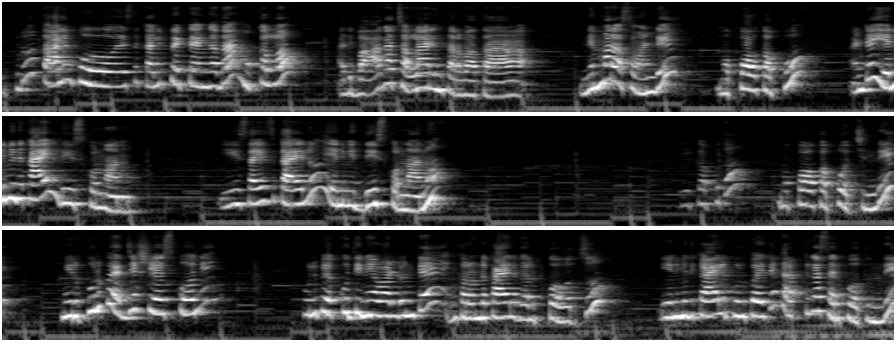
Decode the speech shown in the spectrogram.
ఇప్పుడు తాలింపు వేసి కలిపి పెట్టాం కదా ముక్కల్లో. అది బాగా చల్లారిన తర్వాత నిమ్మరసం అండి. ముప్పావు కప్పు అంటే ఎనిమిది కాయలు తీసుకున్నాను. ఈ సైజు కాయలు ఎనిమిది తీసుకున్నాను. ఈ కప్పుతో ముప్పావు కప్పు వచ్చింది. మీరు పులుపు అడ్జస్ట్ చేసుకొని పులుపు ఎక్కువ తినేవాళ్ళు ఉంటే ఇంకా రెండు కాయలు కలుపుకోవచ్చు. ఎనిమిది కాయలు పులుపు అయితే కరెక్ట్గా సరిపోతుంది.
